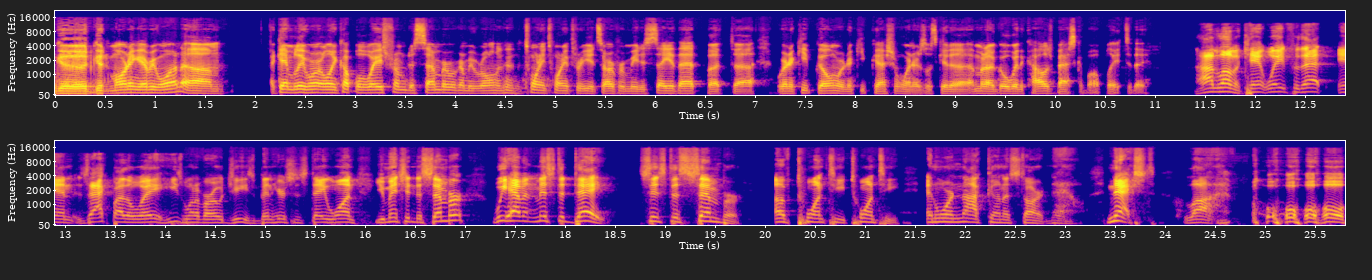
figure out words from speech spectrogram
Good. Good morning, everyone. Um, I can't believe we're only a couple of ways from December. We're going to be rolling into 2023. It's hard for me to say that, but uh, we're going to keep going. We're going to keep cashing winners. Let's get a. I'm going to go with a college basketball play today. I love it. Can't wait for that. And Zack, by the way, he's one of our OGs. Been here since day one. You mentioned December. We haven't missed a day since December of 2020, and we're not going to start now. Next, live oh,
